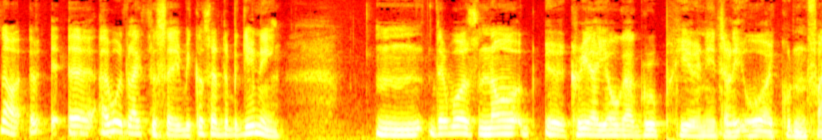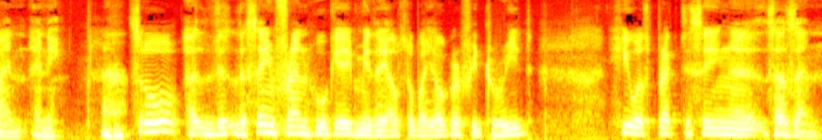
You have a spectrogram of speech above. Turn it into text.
No, uh, uh, I would like to say because at the beginning. Um, there was no uh, Kriya Yoga group here in Italy, or I couldn't find any. Uh-huh. So uh, the, the, same friend who gave me the autobiography to read, he was practicing uh, zazen,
